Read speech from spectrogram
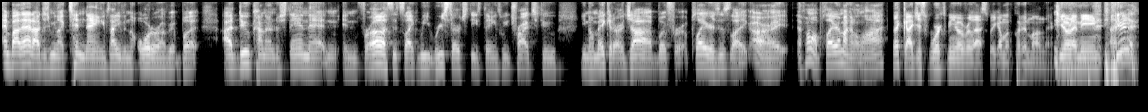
And by that, I just mean like 10 names, not even the order of it. But I do kind of understand that. And, and for us, it's like we research these things, we try to, you know, make it our job. But for players, it's like, all right, if I'm a player, I'm not going to lie. That guy just worked me over last week. I'm going to put him on there. You know what I mean? I yeah. mean,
